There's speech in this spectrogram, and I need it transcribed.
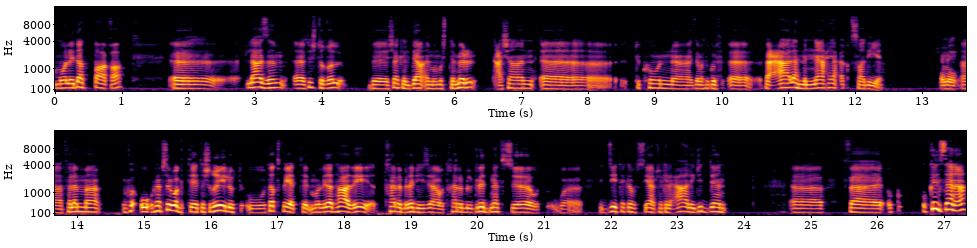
مولدات الطاقة لازم تشتغل بشكل دائم ومستمر عشان آه، تكون آه، زي ما تقول آه، فعالة من ناحية اقتصادية. جميل. فلما وف- وفي نفس الوقت تشغيل وت- وتطفية المولدات هذه تخرب الأجهزة وتخرب الجريد نفسه وت- وتزيد تكلفة الصيانه بشكل عالي جدا. ف وك- وكل سنة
